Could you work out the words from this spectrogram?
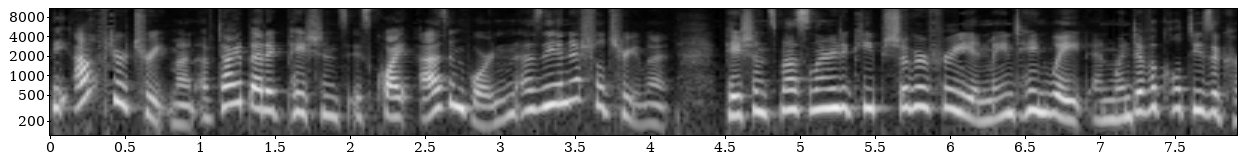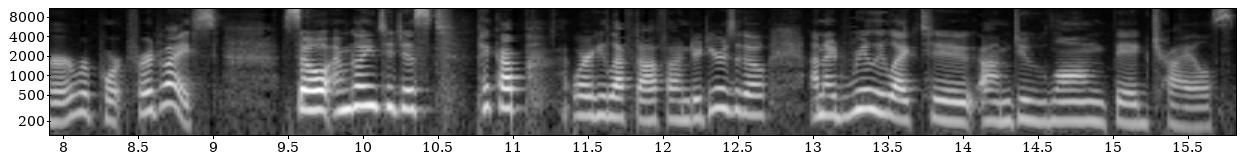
the after treatment of diabetic patients is quite as important as the initial treatment. Patients must learn to keep sugar-free and maintain weight, and when difficulties occur, report for advice. So I'm going to just pick up where he left off 100 years ago, and I'd really like to um, do long, big trials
